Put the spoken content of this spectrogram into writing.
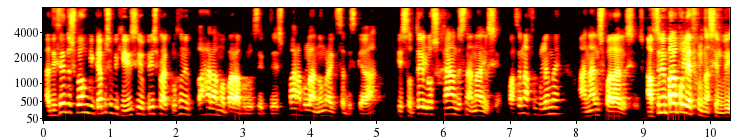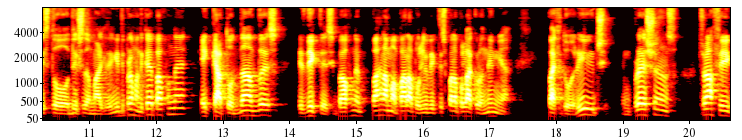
Αντιθέτως, υπάρχουν και κάποιες επιχειρήσεις οι οποίες παρακολουθούν πάρα, μα πάρα πολλούς δείκτες, πάρα πολλά νούμερα και στατιστικά και στο τέλος χάνονται στην ανάλυση. Παθαίνουν αυτό που λέμε ανάλυση παράλυσης. Αυτό είναι πάρα πολύ εύκολο να συμβεί στο digital marketing, γιατί πραγματικά υπάρχουν εκατοντάδες δείκτες. Υπάρχουν πάρα, μα πάρα πολλοί δείκτες, πάρα πολλά ακρωνύμια. Υπάρχει το reach, impressions, traffic,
